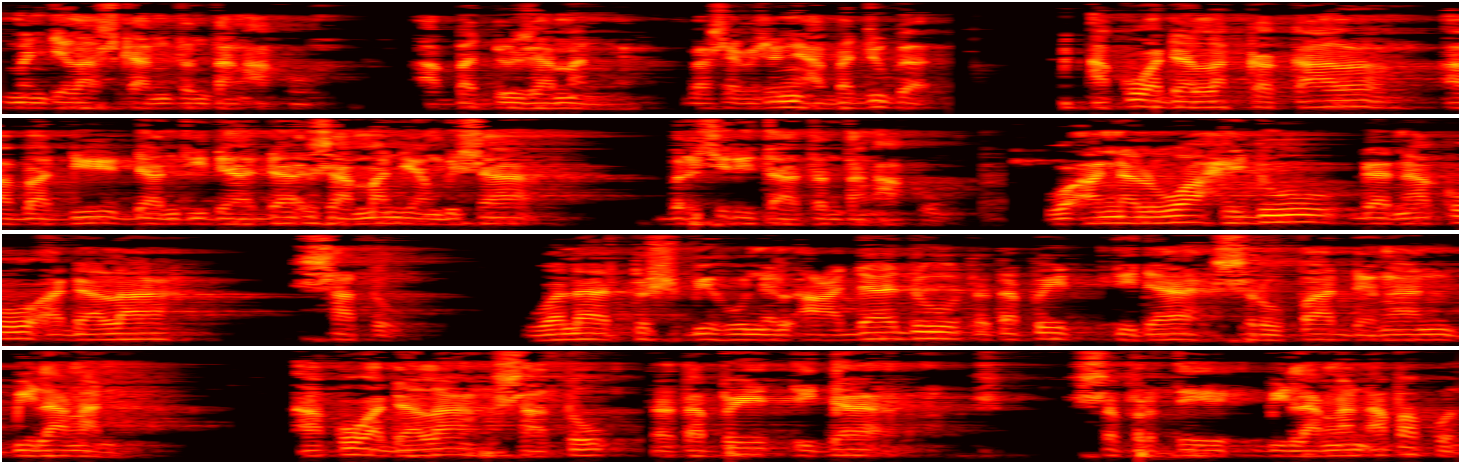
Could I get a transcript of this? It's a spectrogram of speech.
menjelaskan tentang aku abad du zaman ya. Bahasa Indonesia abad juga. Aku adalah kekal abadi dan tidak ada zaman yang bisa bercerita tentang aku. Wa anal wahidu dan aku adalah satu. Wala tushbihunil a'dadu tetapi tidak serupa dengan bilangan. Aku adalah satu tetapi tidak seperti bilangan apa pun.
